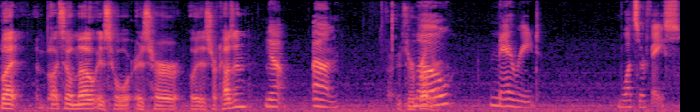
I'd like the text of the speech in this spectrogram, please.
But, but so Mo is her is her is her cousin? No. Um, Is her brother? Mo married. What's her face?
